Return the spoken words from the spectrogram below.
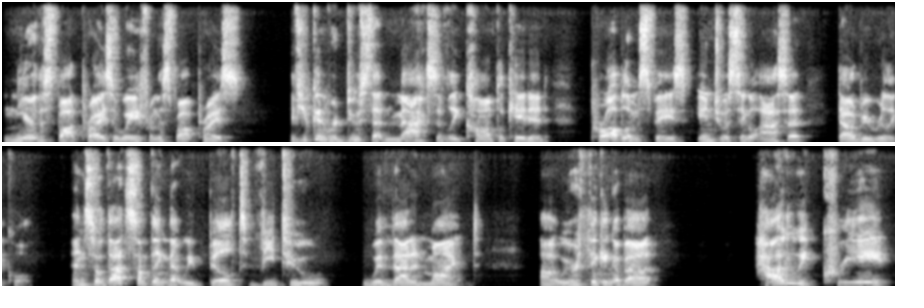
near the spot price, away from the spot price. If you can reduce that massively complicated problem space into a single asset, that would be really cool. And so that's something that we built V2 with that in mind. Uh, we were thinking about how do we create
